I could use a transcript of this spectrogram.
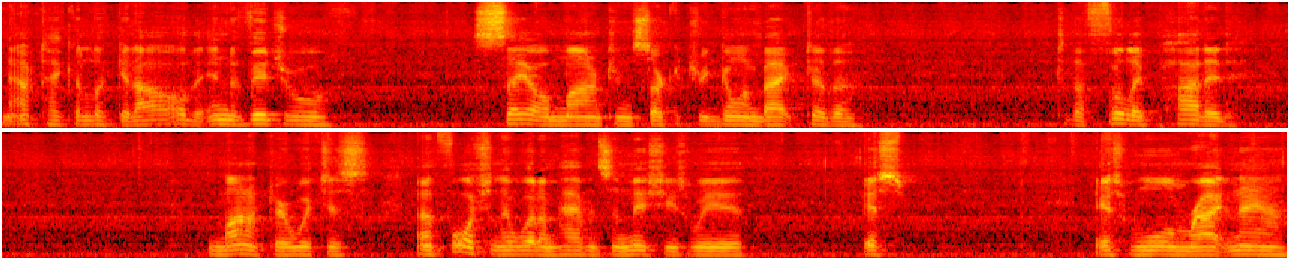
Now take a look at all the individual cell monitoring circuitry going back to the to the fully potted monitor which is unfortunately what I'm having some issues with it's it's warm right now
